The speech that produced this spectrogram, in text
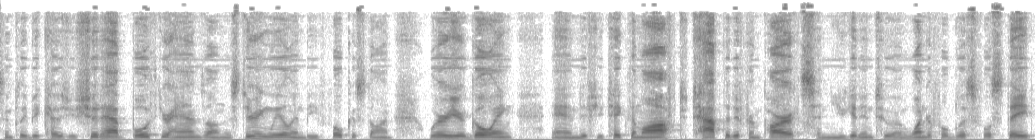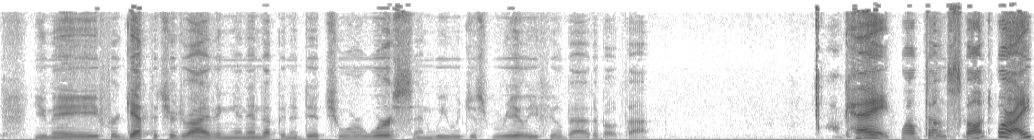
simply because you should have both your hands on the steering wheel and be focused on where you're going and if you take them off to tap the different parts and you get into a wonderful blissful state, you may forget that you're driving and end up in a ditch or worse, and we would just really feel bad about that. Okay, well done, Scott. All right,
